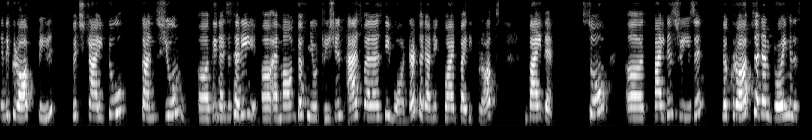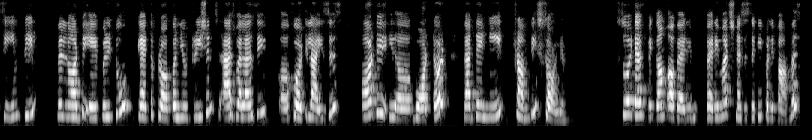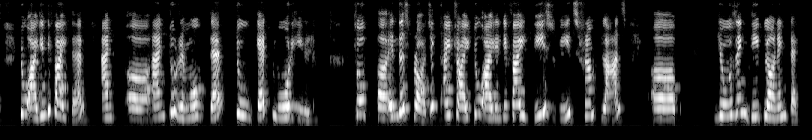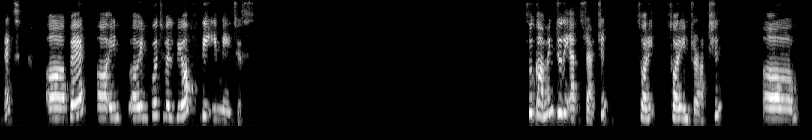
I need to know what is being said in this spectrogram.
in the crop field which try to consume the necessary amount of nutrition as well as the water that are required by the crops by them. So by this reason the crops that are growing in the same field will not be able to get the proper nutrition as well as the uh, fertilizers or the uh, water that they need from the soil. So it has become a very, very much necessity for the farmers to identify them and, uh, and to remove them to get more yield. So uh, in this project, I try to identify these weeds from plants uh, using deep learning techniques where uh, in, uh, inputs will be of the images. So coming to the abstraction, sorry, sorry, introduction. Um,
